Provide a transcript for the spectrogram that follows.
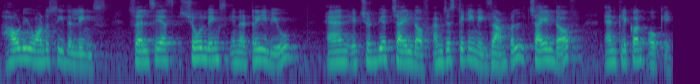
how do you want to see the links? So I'll say as show links in a tree view and it should be a child of. I'm just taking an example, child of and click on OK.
